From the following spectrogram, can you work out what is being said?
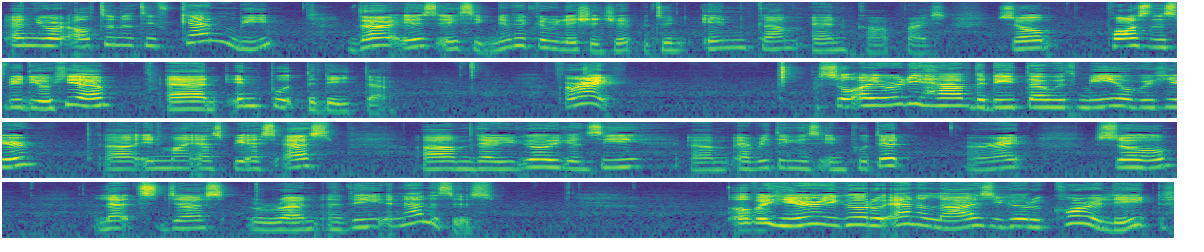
and your alternative can be there is a significant relationship between income and car price. So pause this video here and input the data. Alright, so I already have the data with me over here uh, in my SPSS. Um, there you go, you can see um, everything is inputted. Alright, so let's just run the analysis. Over here, you go to analyze, you go to correlate,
